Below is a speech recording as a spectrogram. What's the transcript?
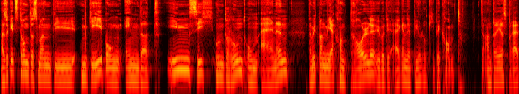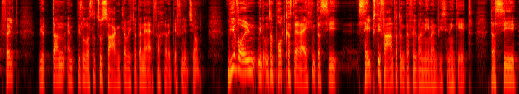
Also geht es darum, dass man die Umgebung ändert in sich und rund um einen, damit man mehr Kontrolle über die eigene Biologie bekommt. Der Andreas Breitfeld wird dann ein bisschen was dazu sagen, glaube ich, hat eine einfachere Definition. Wir wollen mit unserem Podcast erreichen, dass Sie selbst die Verantwortung dafür übernehmen, wie es ihnen geht. Dass sie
